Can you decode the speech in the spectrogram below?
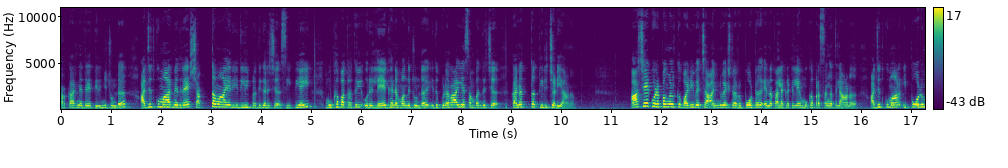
സർക്കാരിനെതിരെ തിരിഞ്ഞിട്ടുണ്ട്. അജിത് കുമാറിനെതിരെ ശക്തമായ രീതിയിൽ പ്രതികരിച്ച് സി പി ഐ മുഖപത്രത്തിൽ ഒരു ലേഖനം വന്നിട്ടുണ്ട്. ഇത് പിണറായിയെ സംബന്ധിച്ച് കനത്ത തിരിച്ചടിയാണ്. ആശയക്കുഴപ്പങ്ങൾക്ക് വഴിവെച്ച അന്വേഷണ റിപ്പോർട്ട് എന്ന തലക്കെട്ടിലെ മുഖപ്രസംഗത്തിലാണ് അജിത് കുമാർ ഇപ്പോഴും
